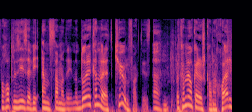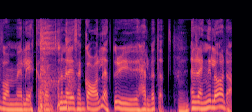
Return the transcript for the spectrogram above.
förhoppningsvis är vi ensamma där inne. Och då det- kan det vara rätt kul faktiskt. Då kan man åka rutschkana själv och med leka sånt. Men när det är så galet, då är det ju helvetet. En regnig lördag,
